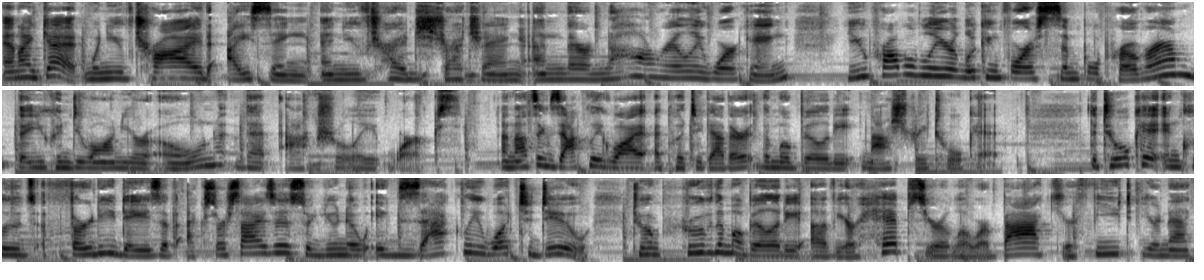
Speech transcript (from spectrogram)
And I get when you've tried icing and you've tried stretching and they're not really working, you probably are looking for a simple program that you can do on your own that actually works. And that's exactly why I put together the Mobility Mastery Toolkit. The toolkit includes 30 days of exercises so you know exactly what to do to improve the mobility of your hips, your lower back, your feet, your neck,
